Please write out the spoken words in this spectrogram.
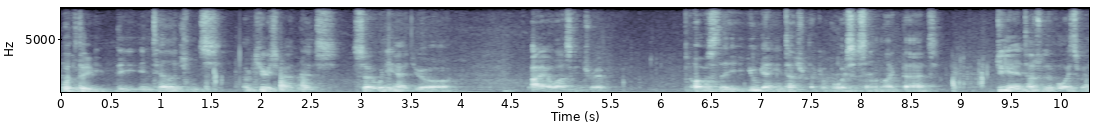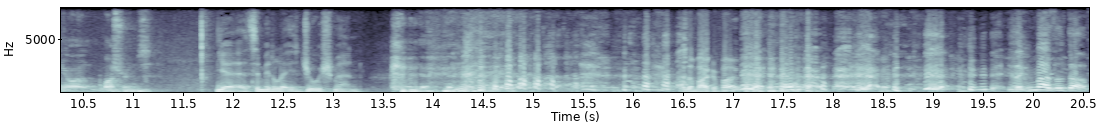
What's the, the intelligence? I'm curious about this. So when you had your ayahuasca trip, obviously you were getting in touch with like a voice or something like that. Do you get in touch with a voice when you're on mushrooms? Yeah, it's a middle aged Jewish man. With a microphone? He's like, Mazel tov.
